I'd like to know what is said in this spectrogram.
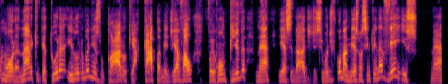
moura na arquitetura e no urbanismo. Claro que a capa medieval foi rompida, né? E a cidade se modificou, mas mesmo assim tu ainda vê isso. Né?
